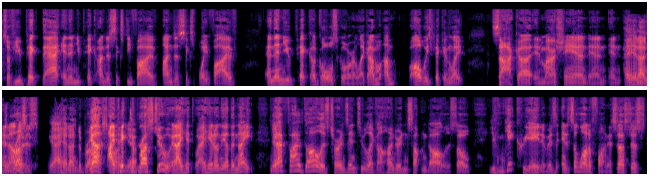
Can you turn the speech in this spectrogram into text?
So if you pick that and then you pick under 65, under 6.5, and then you pick a goal scorer, like I'm I'm always picking like Zacha and Marchand and and I hit on and DeBrusk. others. Yeah, I hit on DeBrusk. Yeah, I picked yeah. DeBrusk too, and I hit I hit on the other night. Yeah. That five dollars turns into like a hundred and something dollars. So you can get creative. It's and it's a lot of fun. It's not just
